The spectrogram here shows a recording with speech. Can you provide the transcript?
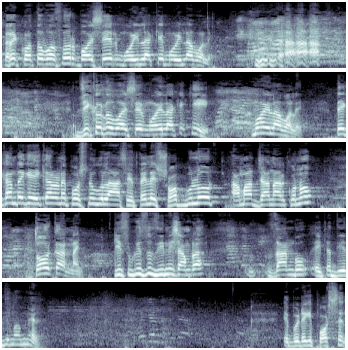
তাহলে কত বছর বয়সের মহিলাকে মহিলা বলে? যে কোনো বয়সের মহিলাকে কি? মহিলা বলে। তো এখান থেকে এই কারণে প্রশ্নগুলো আসে। তাইলে সবগুলো আমার জানার কোনো দরকার নাই। কিছু কিছু জিনিস আমরা জানব, এইটা দিয়ে দিব আপনার। এই বইটা কি পড়ছেন?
